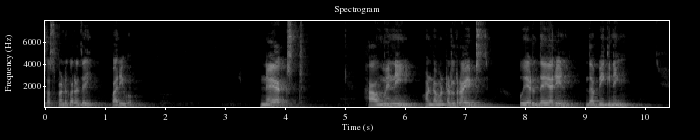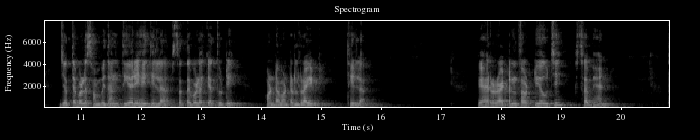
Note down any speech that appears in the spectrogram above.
ସସ୍ପେଣ୍ଡ କରାଯାଇପାରିବ next how many fundamental rights were there in the beginning ଯେତେବେଳେ ସମ୍ବିଧାନ ତିଆରି ହୋଇଥିଲା ସେତେବେଳେ କେତୋଟି ଫଣ୍ଡାମେଣ୍ଟାଲ ରାଇଟ୍ ଥିଲା? ଏହାର ରାଇଟ୍ ଆନ୍ସର୍ଟି ହେଉଛି ସେଭେନ୍ ତ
